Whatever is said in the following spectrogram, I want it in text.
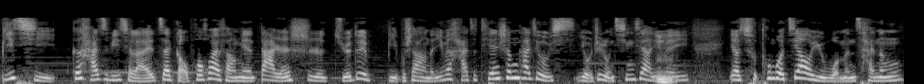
比起跟孩子比起来，在搞破坏方面，大人是绝对比不上的，因为孩子天生他就有这种倾向，因为要通过教育，我们才能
